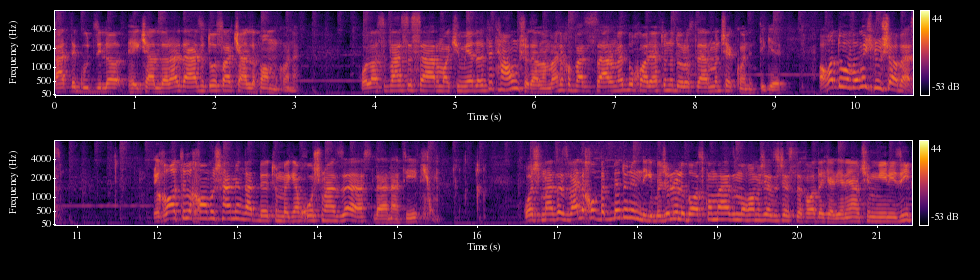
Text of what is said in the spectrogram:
قد گودزیلا هیکل داره در عرض دو ساعت کله پا می‌کنه. خلاصه فصل سرما که میاد البته تموم شد الان ولی خب فصل سرما بخاریاتون رو درست درمون چک کنید دیگه. آقا دومیش نوشابه است. قاتل خاموش همینقدر بهتون بگم خوشمزه است لعنتی. خوشمزه است ولی خب بدونین دیگه به جلو باز کن بعضی موقع میشه ازش استفاده کرد. یعنی همچین میریزی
